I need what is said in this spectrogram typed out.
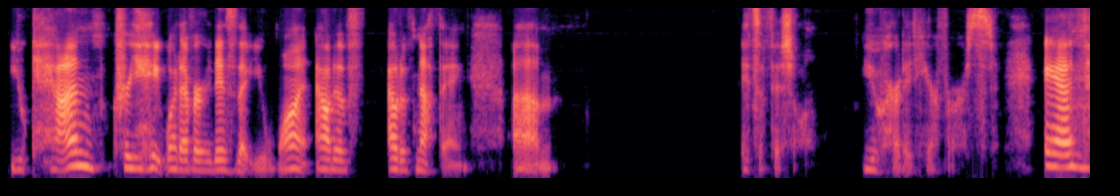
you can create whatever it is that you want out of out of nothing. Um, it's official. You heard it here first. And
